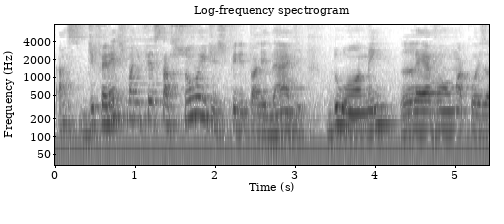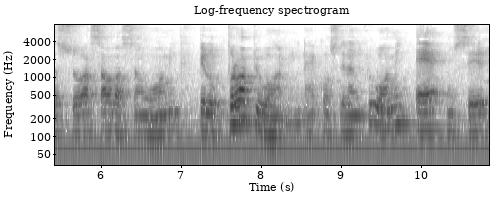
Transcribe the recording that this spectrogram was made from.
as diferentes manifestações de espiritualidade do homem levam a uma coisa só, a salvação do homem pelo próprio homem, né? considerando que o homem é um ser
